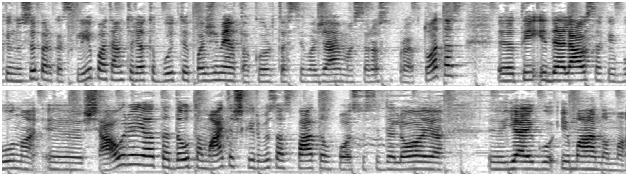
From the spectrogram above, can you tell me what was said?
kai nusiperka sklypą, ten turėtų būti pažymėta, kur tas įvažiavimas yra suprojektuotas. E, tai idealiausia, kai būna šiaurėje, tada automatiškai ir visos patalpos susidėlioja jeigu įmanoma.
